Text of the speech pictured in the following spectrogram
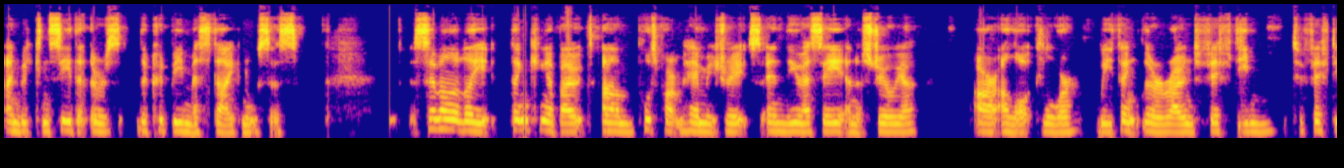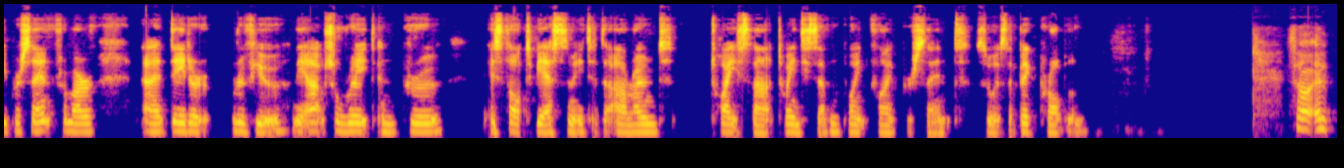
And we can see that there's there could be misdiagnosis. Similarly, thinking about um, postpartum hemorrhage rates in the USA and Australia are a lot lower. We think they're around 15 to 50% from our uh, data review. The actual rate in Peru is thought to be estimated at around twice that, 27.5%. So it's a big problem. So, el,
